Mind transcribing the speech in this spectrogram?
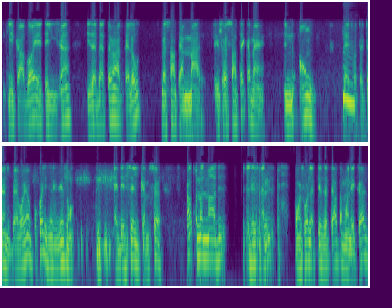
et que les cowboys intelligents, ils abattaient un après l'autre. Je me sentais mal. Et je ressentais comme un, une honte d'être Mm. autochtone. Ben voyons, pourquoi les Indiens sont imbéciles comme ça? Quand on m'a demandé qu'on jouait la pièce de théâtre à mon école,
